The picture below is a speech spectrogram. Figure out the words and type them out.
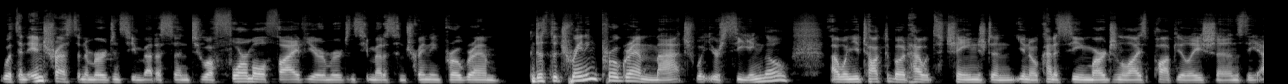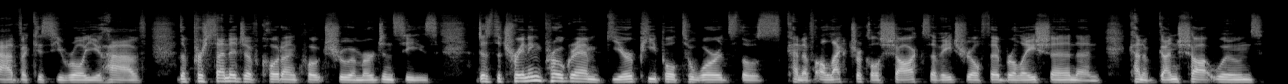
with an interest in emergency medicine to a formal five year emergency medicine training program does the training program match what you're seeing though? Uh, when you talked about how it's changed and, you know, kind of seeing marginalized populations, the advocacy role you have, the percentage of quote unquote true emergencies, does the training program gear people towards those kind of electrical shocks of atrial fibrillation and kind of gunshot wounds?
